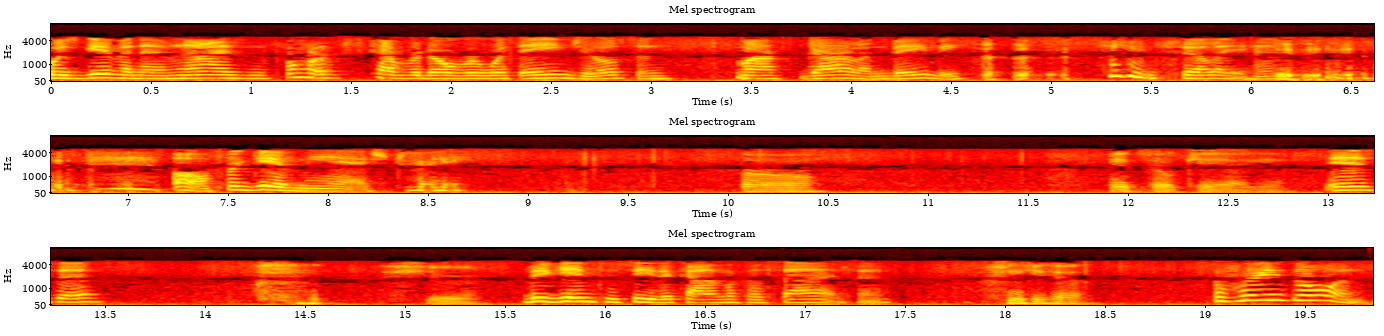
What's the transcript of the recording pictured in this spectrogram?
was giving him knives and forks covered over with angels and marked darling baby. Silly, huh? oh, forgive me, Ashtray. Oh. It's okay, I guess. Is it? Sure. Begin to see the comical side, huh? yeah. Where are you going?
